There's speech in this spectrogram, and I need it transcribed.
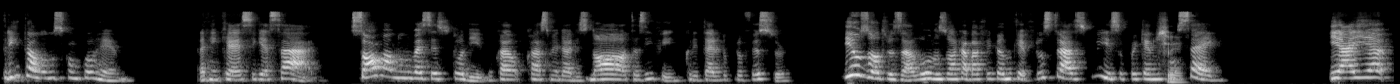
30 alunos concorrendo, para quem quer seguir essa área. Só um aluno vai ser escolhido, com as melhores notas, enfim, critério do professor. E os outros alunos vão acabar ficando o quê? Frustrados com isso, porque não Sim. conseguem. E aí, é,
